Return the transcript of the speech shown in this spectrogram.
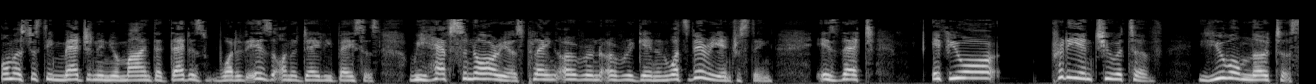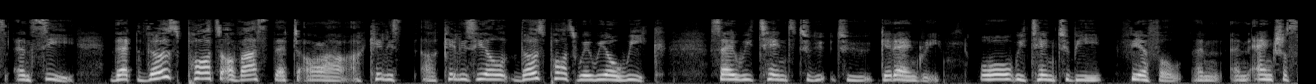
almost just imagine in your mind that that is what it is on a daily basis. We have scenarios playing over and over again. And what's very interesting is that if you are pretty intuitive, you will notice and see that those parts of us that are our Achilles, our Achilles heel, those parts where we are weak, say we tend to, to get angry or we tend to be fearful and, and anxious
